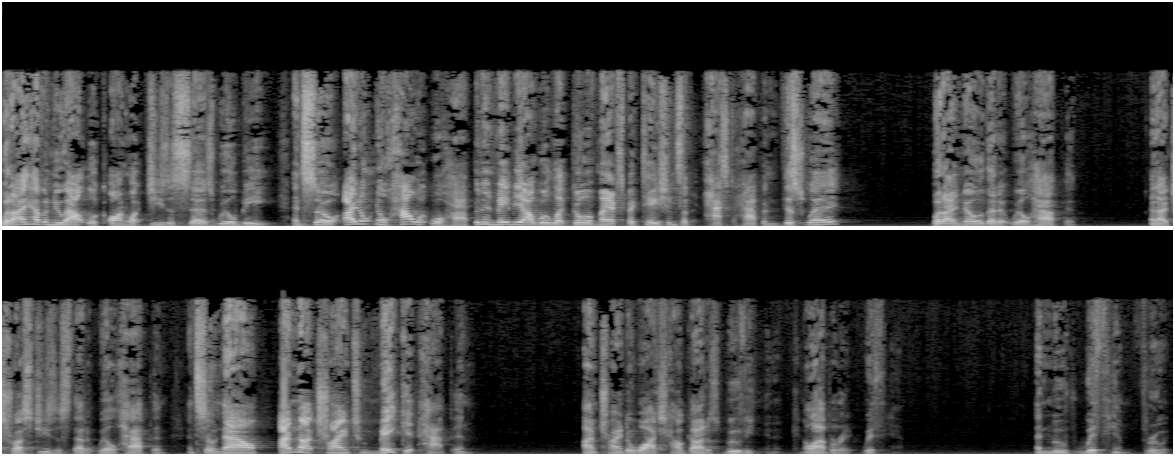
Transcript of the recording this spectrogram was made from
but I have a new outlook on what Jesus says will be. And so I don't know how it will happen, and maybe I will let go of my expectations that it has to happen this way, but I know that it will happen. And I trust Jesus that it will happen. And so now I'm not trying to make it happen. I'm trying to watch how God is moving in it, collaborate with Him, and move with Him through it.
